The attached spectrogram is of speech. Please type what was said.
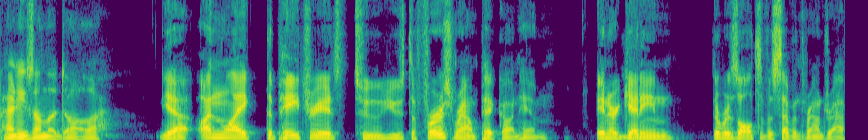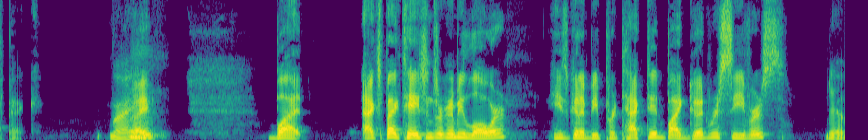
Pennies on the dollar. Yeah, unlike the Patriots who used the first round pick on him and are Mhm. getting the results of a seventh round draft pick. Right. Right. But expectations are going to be lower. He's going to be protected by good receivers Yep.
